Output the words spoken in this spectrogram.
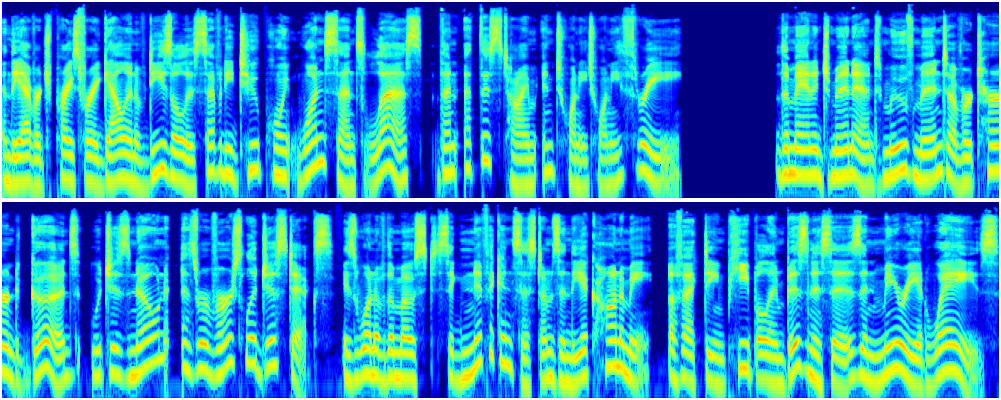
and the average price for a gallon of diesel is 72.1 cents less than at this time in 2023. The management and movement of returned goods, which is known as reverse logistics, is one of the most significant systems in the economy, affecting people and businesses in myriad ways.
